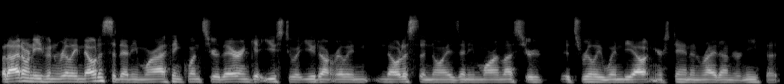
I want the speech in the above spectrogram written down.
but I don't even really notice it anymore. I think once you're there and get used to it, you don't really notice the noise anymore unless you're it's really windy out and you're standing right underneath it.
